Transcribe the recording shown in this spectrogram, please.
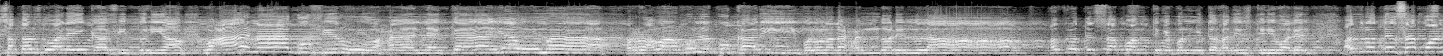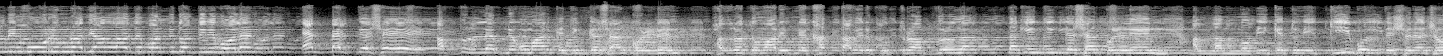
سترت عليك في الدنيا. وأنا غفر حالك يوما. رواه البخاري. بلون الحمد لله. হজরত থেকে বর্ণিত হাদিস তিনি বলেন হজরত আল্লাহতে বর্ণিত, তিনি বলেন, এক জিজ্ঞাসা করলেন তাকে জিজ্ঞাসা করলেন, আল্লাহ নবীকে তুমি কি বলতে শুনেছো?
